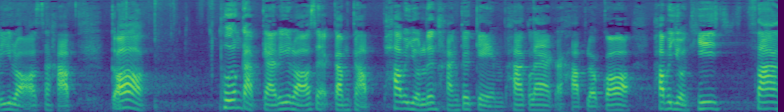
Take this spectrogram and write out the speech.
รี่ลอสนะครับ ก็ผู้กำกับแกรี่ลอสเนี่ยกำกับภาพยนตร์เรื่อง Hunger Game ภาคแรกนะครับ แล้วก็ภาพยนตร์ที่สร้าง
